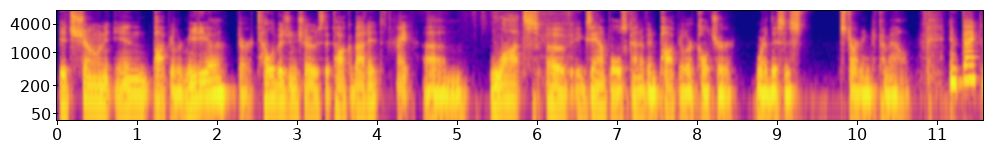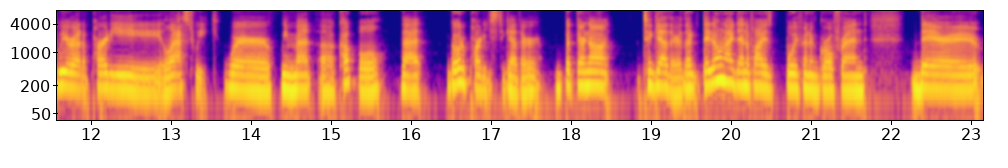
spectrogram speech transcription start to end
it's shown in popular media. There are television shows that talk about it. Right. Lots of examples kind of in popular culture where this is starting to come out. In fact, we were at a party last week where we met a couple that go to parties together, but they're not together. They're, they don't identify as boyfriend and girlfriend. They're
